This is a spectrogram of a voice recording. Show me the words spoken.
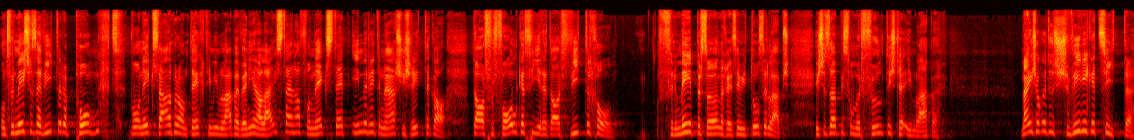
Und für mich ist das ein weiterer Punkt, den ich selber entdeckt in meinem Leben. Wenn ich einen Lifestyle habe von Next Step, immer wieder nächste Schritte gehen, darf verfolgen, feiern, darf weiterkommen. Für mich persönlich, wie du es erlebst, ist das etwas vom Erfülltesten im Leben. Manchmal auch aus schwierigen Zeiten.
